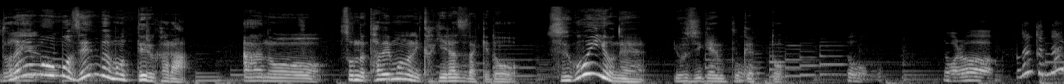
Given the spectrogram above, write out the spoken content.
ドラえもんも全部持ってるから。あのーそんな食べ物に限らずだけどすごいよね。4次元ポケット。そう。だからなんかな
